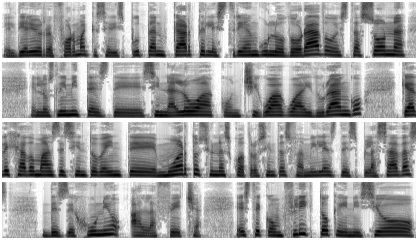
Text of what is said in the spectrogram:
el diario Reforma, que se disputan cárteles Triángulo Dorado, esta zona en los límites de Sinaloa con Chihuahua y Durango, que ha dejado más de 120 muertos y unas 400 familias desplazadas desde junio a la fecha. Este conflicto que inició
